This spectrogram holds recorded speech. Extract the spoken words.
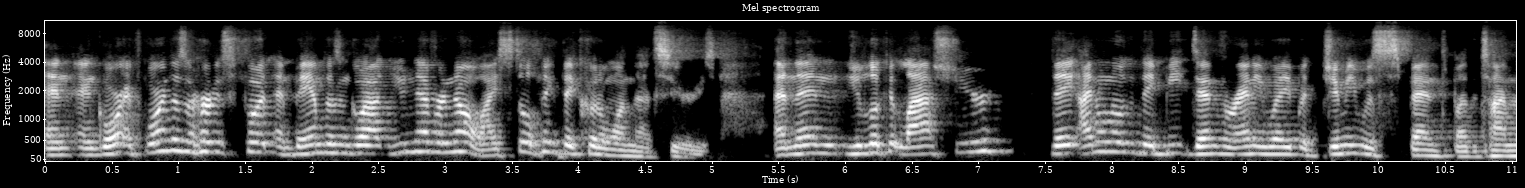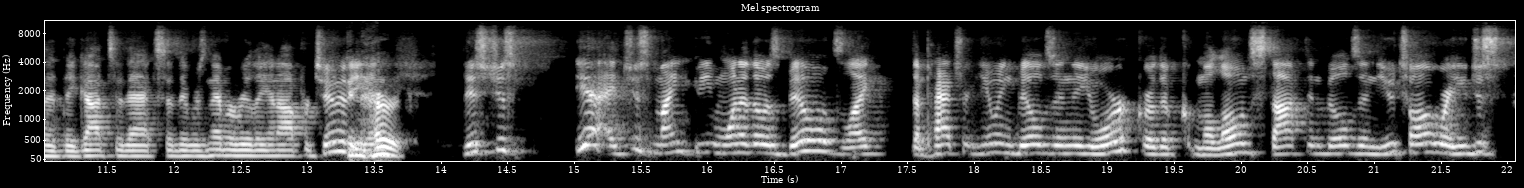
and and Goran, if Goran doesn't hurt his foot and Bam doesn't go out, you never know. I still think they could have won that series. And then you look at last year, they I don't know that they beat Denver anyway, but Jimmy was spent by the time that they got to that, so there was never really an opportunity. And hurt. this just yeah, it just might be one of those builds like the Patrick Ewing builds in New York or the Malone Stockton builds in Utah, where you just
